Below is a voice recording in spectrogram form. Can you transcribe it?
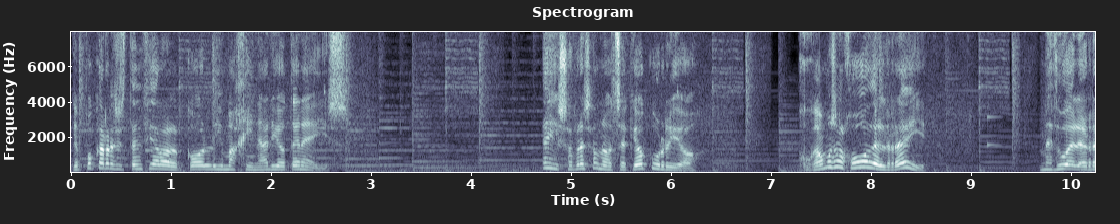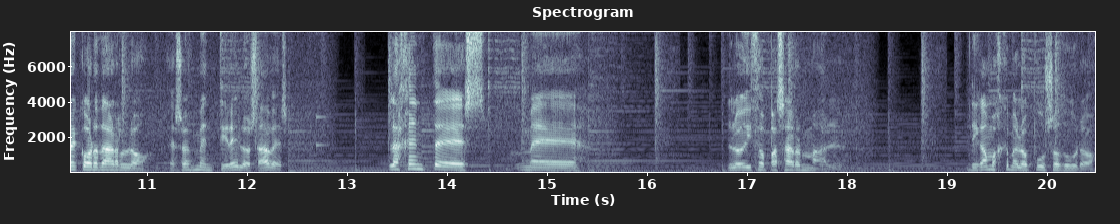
¿Qué poca resistencia al alcohol imaginario tenéis? Ey, sobre esa noche, ¿qué ocurrió? Jugamos al juego del rey. Me duele recordarlo. Eso es mentira y lo sabes. La gente es... me... lo hizo pasar mal. Digamos que me lo puso duro.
